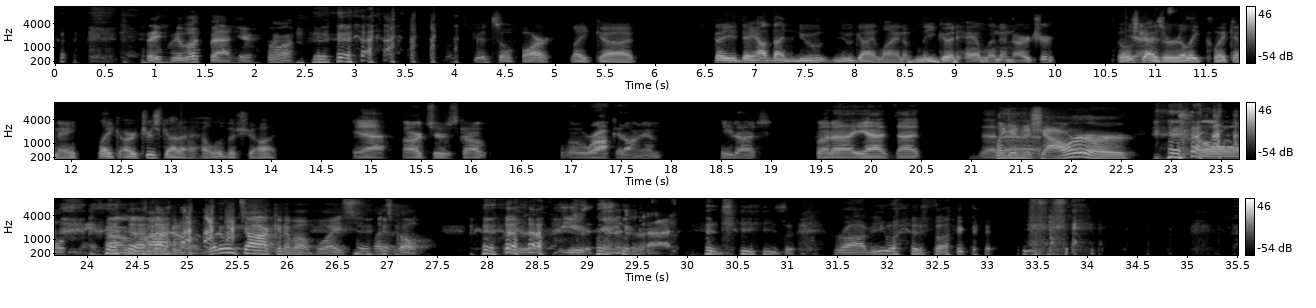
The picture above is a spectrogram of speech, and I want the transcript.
make me look bad here. Come on. Looks good so far. Like uh, they they have that new new guy line of Lee Good, Hamlin, and Archer. Those Yeah. guys are really clicking, eh? Like Archer's got a hell of a shot. Yeah, Archer's got a rocket on him. He does. But uh yeah, that that Like in uh, the shower or Oh, okay. what are we talking about? What are we talking about, boys? Let's go. Leave it up you to turn it to that. Jesus, Rob, you would fuck.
